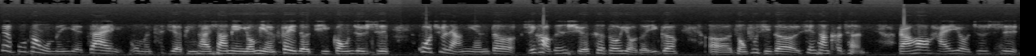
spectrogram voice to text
这个部分我们也在我们自己的平台上面有免费的提供，就是过去两年的职考跟学测都有的一个呃总复习的线上课程，然后还有就是。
